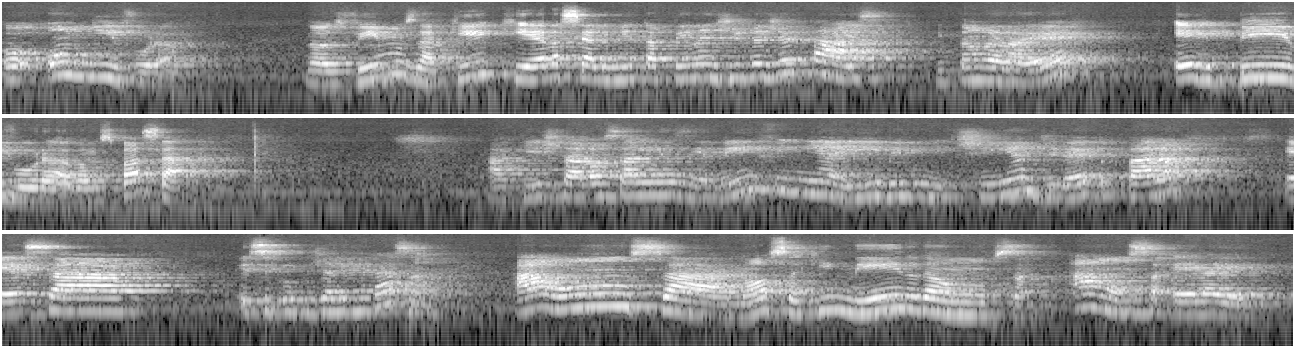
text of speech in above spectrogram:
ou onívora? Nós vimos aqui que ela se alimenta apenas de vegetais. Então ela é herbívora. Vamos passar. Aqui está a nossa linhazinha bem fininha aí, bem bonitinha, direto para essa, esse grupo de alimentação. A onça, nossa, que medo da onça. A onça, ela é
